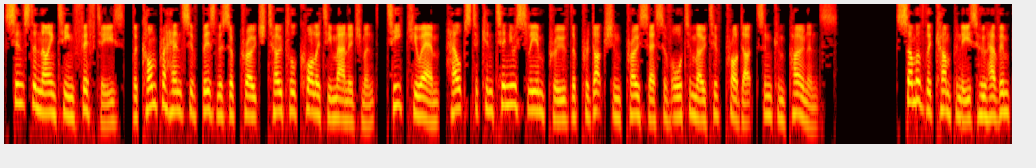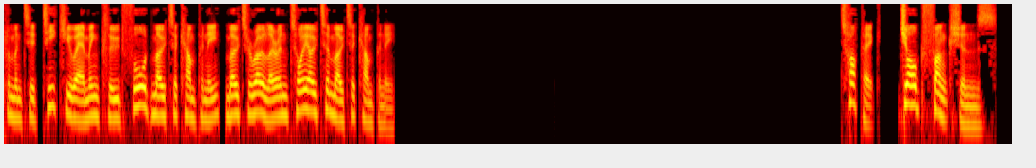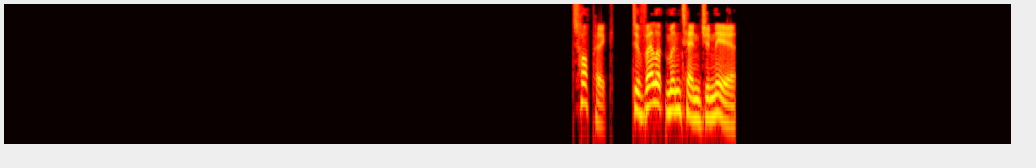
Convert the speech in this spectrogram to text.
Since the 1950s, the Comprehensive Business Approach Total Quality Management TQM, helps to continuously improve the production process of automotive products and components. Some of the companies who have implemented TQM include Ford Motor Company, Motorola and Toyota Motor Company. Topic: Job functions. Topic: Development engineer.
